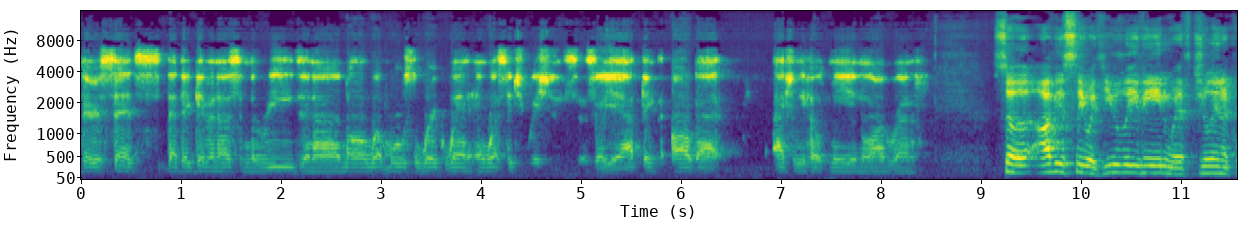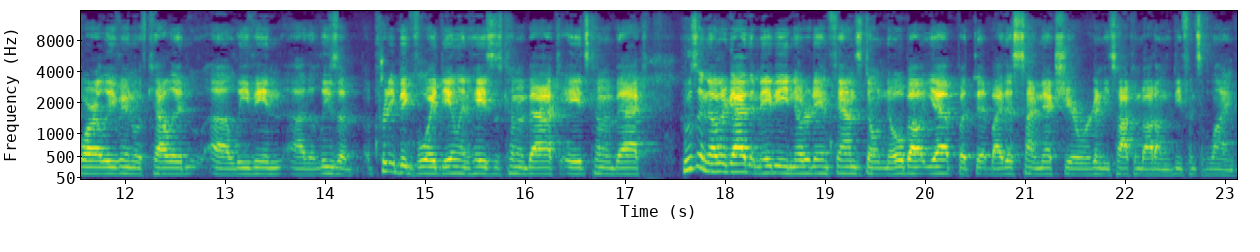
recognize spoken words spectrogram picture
their sets that they're giving us and the reads and uh, knowing what moves to work when and what situations. And so yeah, I think all that actually helped me in the long run. So obviously, with you leaving, with Julian Okwara leaving, with Khalid uh, leaving, uh, that leaves a, a, pretty big void. Daelin Hayes is coming back, Ade's coming back Who's another guy that maybe Notre Dame fans don't know about yet, but that by this time next year we're going to be talking about on the defensive line?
